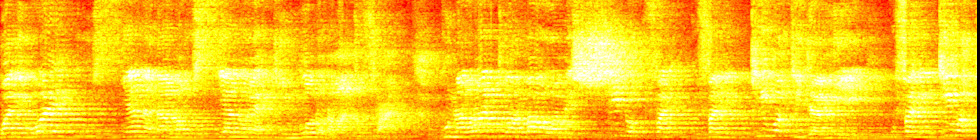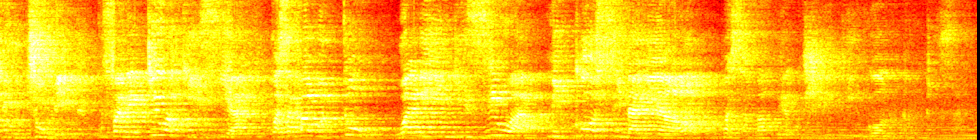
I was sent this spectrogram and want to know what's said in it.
waliwahi kuhusiana na mahusiano ya kingono na watu fulani. Kuna watu ambao wameshindwa kufani, kufanikiwa kijamii, kufanikiwa kiuchumi, kufanikiwa kihisia kwa sababu tu waliingiziwa mikosi ndani yao kwa sababu ya kushiriki ngono na mtu fulani.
